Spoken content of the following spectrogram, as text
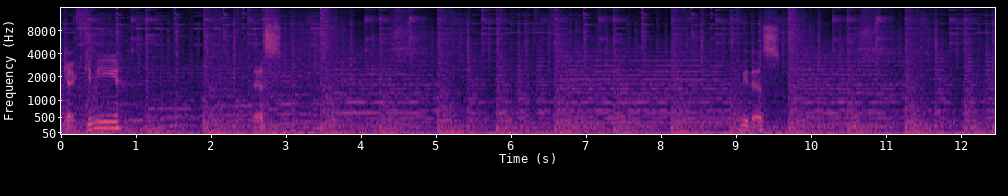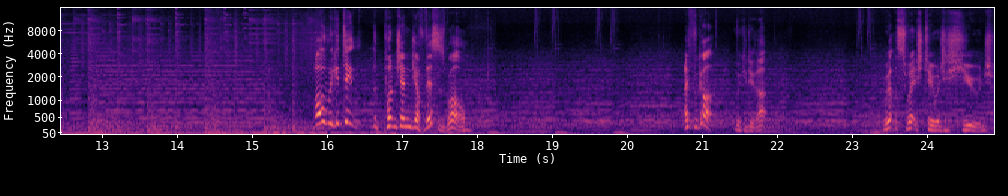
Okay, give me this. Give me this. Oh, we can take the punch energy off this as well. I forgot we could do that. We got the switch too, which is huge.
